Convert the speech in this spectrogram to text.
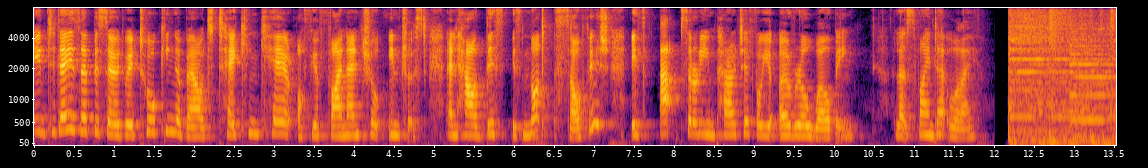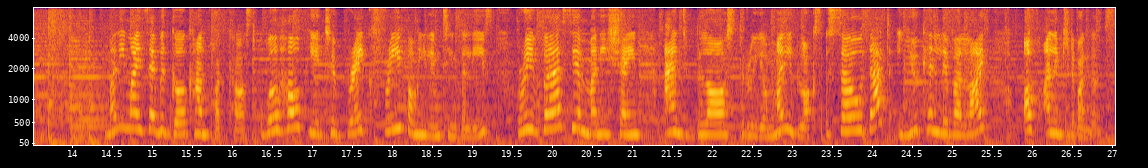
In today's episode, we're talking about taking care of your financial interest and how this is not selfish, it's absolutely imperative for your overall well being. Let's find out why. Money Mindset with Gul Khan podcast will help you to break free from your limiting beliefs, reverse your money shame, and blast through your money blocks so that you can live a life of unlimited abundance.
